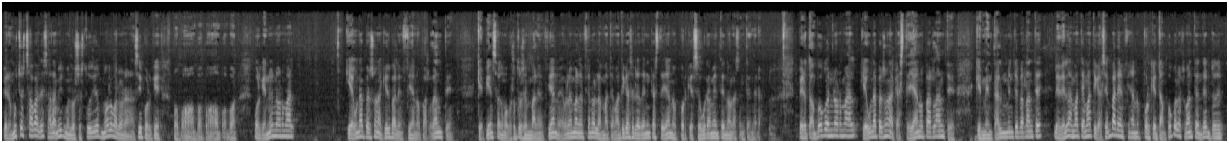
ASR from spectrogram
Pero muchos chavales ahora mismo en los estudios no lo valoran así. ¿Por qué? Porque no es normal que a una persona que es valenciano parlante, que piensa como vosotros en valenciano y habla en valenciano, las matemáticas se le den en castellano, porque seguramente no las entenderá. Pero tampoco es normal que una persona castellano parlante, que mentalmente parlante, le den las matemáticas en valenciano, porque tampoco las va a entender. Entonces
